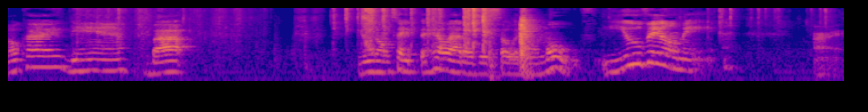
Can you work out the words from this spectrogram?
Okay. Then, bop. We're to take the hell out of it so it don't move. You feel me? All right.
